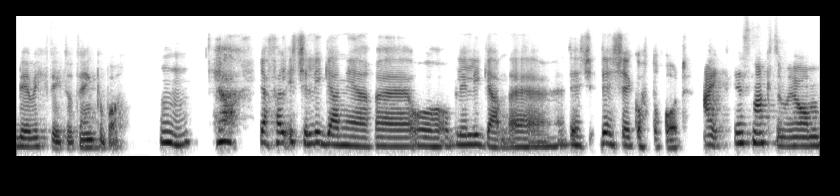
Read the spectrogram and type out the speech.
blir viktig å tenke på. Mm. Ja, iallfall ikke ligge ned eh, og, og bli liggende. Det er, ikke, det er ikke godt råd. Nei, det snakket vi om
